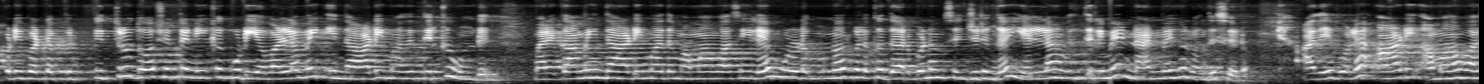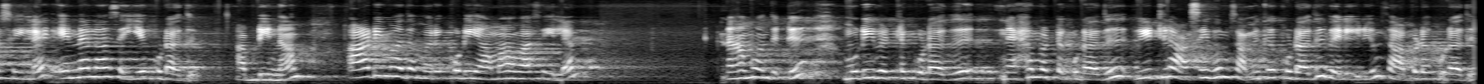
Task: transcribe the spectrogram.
அப்படிப்பட்ட பி பித்ரு தோஷத்தை நீக்கக்கூடிய வல்லமை இந்த ஆடி மாதத்திற்கு உண்டு. மறக்காமல் இந்த ஆடி மாதம் அமாவாசையில் உங்களோட முன்னோர்களுக்கு தர்ப்பணம் செஞ்சுடுங்க. எல்லா விதத்துலையுமே நன்மைகள் வந்து சேரும். அதே போல் ஆடி அமாவாசையில் என்னெல்லாம் செய்யக்கூடாது அப்படின்னா ஆடி மாதம் வரக்கூடிய அமாவாசையில் நாம் வந்துட்டு முடி வெட்டக்கூடாது நெகம் வெட்டக்கூடாது வீட்டில் அசைவம் சமைக்கக்கூடாது வெளியிலையும் சாப்பிடக்கூடாது.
